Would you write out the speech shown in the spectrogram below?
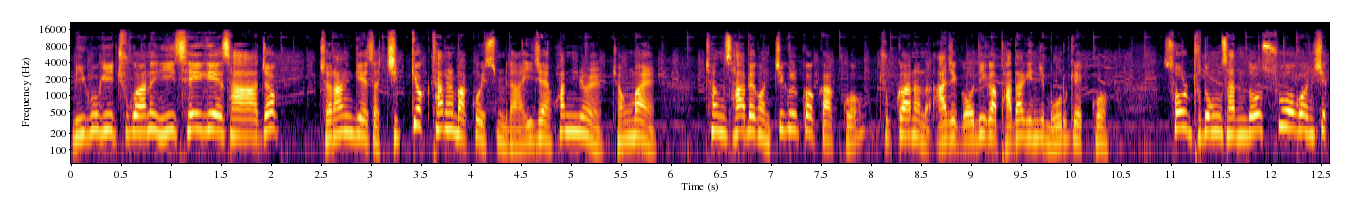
미국이 추구하는 이 세계사적 전환기에서 직격탄을 맞고 있습니다. 이제 환율 정말 1,400원 찍을 것 같고 주가는 아직 어디가 바닥인지 모르겠고 서울 부동산도 수억 원씩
